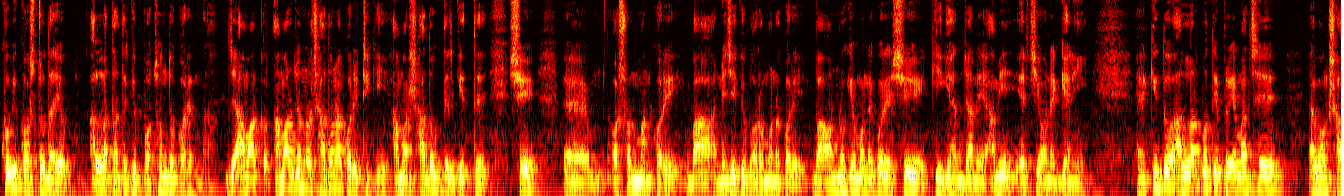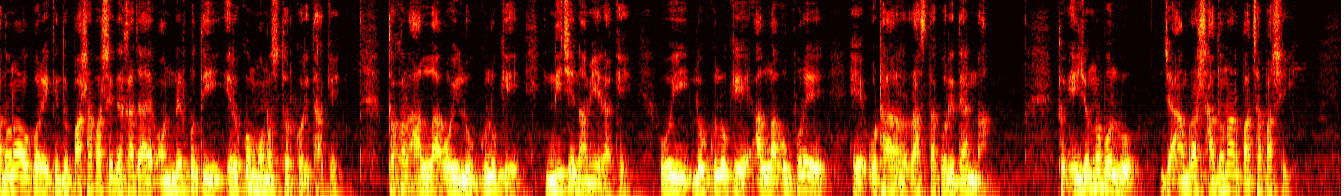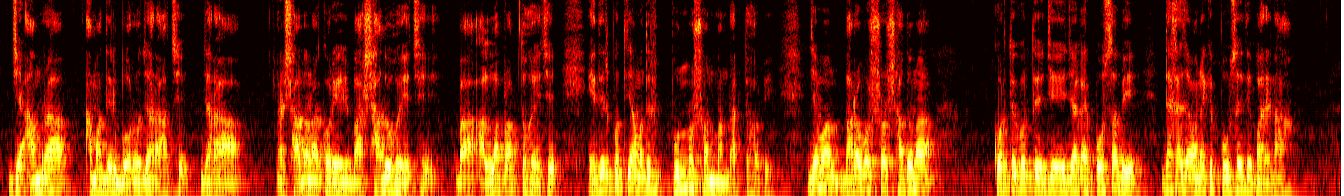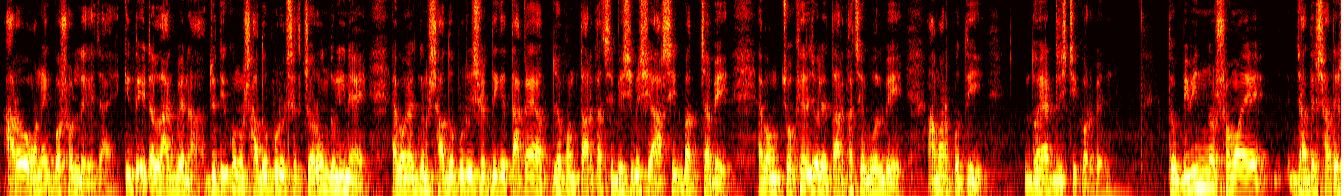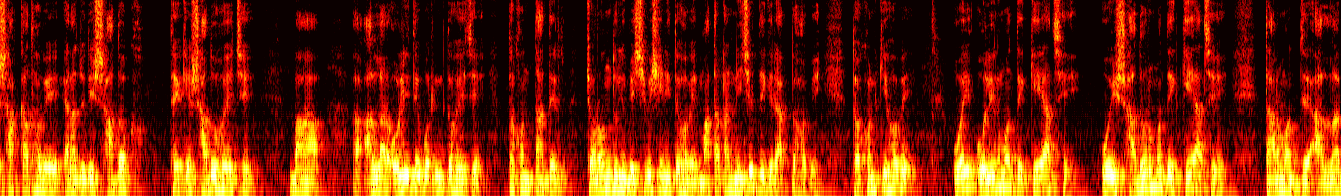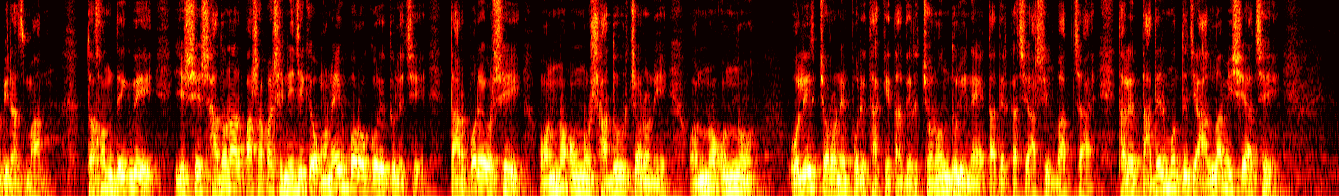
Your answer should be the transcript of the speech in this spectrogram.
খুবই কষ্টদায়ক। আল্লাহ তাদেরকে পছন্দ করেন না। যে আমার আমার জন্য সাধনা করে ঠিকই, আমার সাধকদের ক্ষেত্রে সে অসম্মান করে বা নিজেকে বড় মনে করে বা অন্যকে মনে করে সে কি জ্ঞান জানে, আমি এর চেয়ে অনেক জ্ঞানী। কিন্তু আল্লাহর প্রতি প্রেম আছে এবং সাধনাও করে, কিন্তু পাশাপাশি দেখা যায় অন্যের প্রতি এরকম মনস্থর করে থাকে। তখন আল্লাহ ওই লোকগুলোকে নিচে নামিয়ে রাখে। ওই লোকগুলোকে আল্লাহ উপরে ওঠার রাস্তা করে দেন না। তো এই জন্য বলব যে আমরা সাধনার পাশাপাশি যে আমরা আমাদের বড় যারা আছে, যারা সাধনা করে বা সাধু হয়েছে বা আল্লাহ প্রাপ্ত হয়েছে, এদের প্রতি আমাদের পূর্ণ সম্মান রাখতে হবে। যেমন বারো বৎসর সাধনা করতে করতে যে জায়গায় পৌঁছাবে, দেখা যায় অনেকে পৌঁছাইতে পারে না। আরও অনেক বছর লেগে যায়। কিন্তু এটা লাগবে না। যদি কোনো সাধু পুরুষের চরণদুলি নেয় এবং একজন সাধু পুরুষের দিকে তাকায় যখন তার কাছে বেশি বেশি আশীর্বাদ চাবে এবং চোখের জলে তার কাছে বলবে, আমার প্রতি দয়ার দৃষ্টি করবেন। তো বিভিন্ন সময়ে যাদের সাথে সাক্ষাৎ হবে, এরা যদি সাধক থেকে সাধু হয়েছে বা আল্লাহর অলিতে পরিণত হয়েছে, তখন তাদের চরণধুলি বেশি বেশি নিতে হবে, মাথাটা নিচের দিকে রাখতে হবে। তখন কি হবে? ওই অলির মধ্যে কে আছে? ওই সাধুর মধ্যে কে আছে? তার মধ্যে আল্লাহ বিরাজমান। তখন দেখবে যে সে সাধনার পাশাপাশি নিজেকে অনেক বড় করে তুলেছে। তারপরেও সে অন্য অন্য সাধুর চরণে, অন্য অন্য অলির চরণে পড়ে থাকে, তাদের চরণ ধুলি নেয়, তাদের কাছে আশীর্বাদ চায়। তাহলে তাদের মধ্যে যে আল্লাহ মিশে আছে,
